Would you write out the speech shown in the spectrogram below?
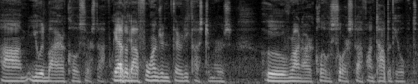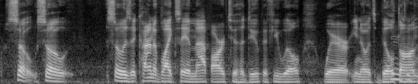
um, you would buy our closed source stuff. We have okay. about 430 customers who run our closed source stuff on top of the open source. So, so so is it kind of like say a MapR to Hadoop, if you will, where you know it's built mm, on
